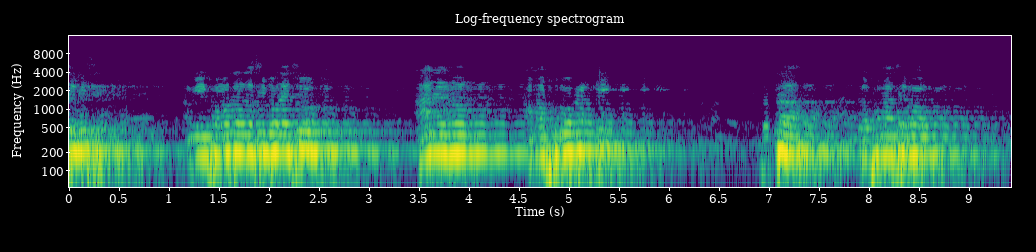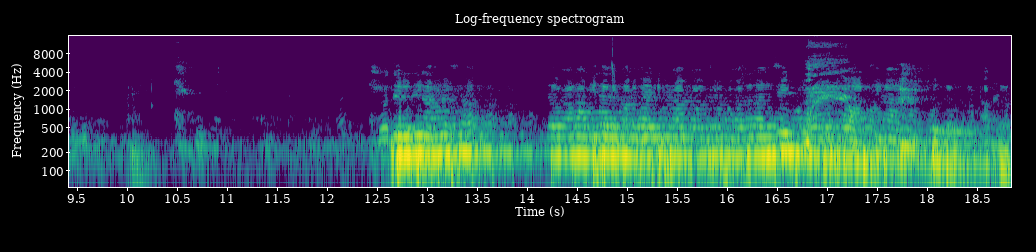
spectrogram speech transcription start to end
আমি সমাধান যাচিব ওলাইছোঁ আন এজন আমাৰ শুভাকাংক্ষী তথা সমাজসেৱক বদিৰুদ্দিন আহমেদ সাহেব এবং আমার বিদ্যালয় ভালোভাবে ডিপ্লোমা কাউন্সিল সম্পাদন আছে সম্পাদন আরসিনা আক্তার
